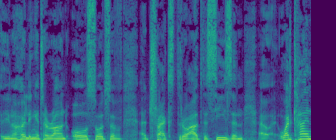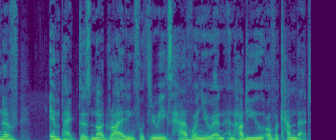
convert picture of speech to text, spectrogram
you know hurling it around all sorts of uh, tracks throughout the season. Uh, what kind of impact does not riding for three weeks have on you, and, and how do you overcome that?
